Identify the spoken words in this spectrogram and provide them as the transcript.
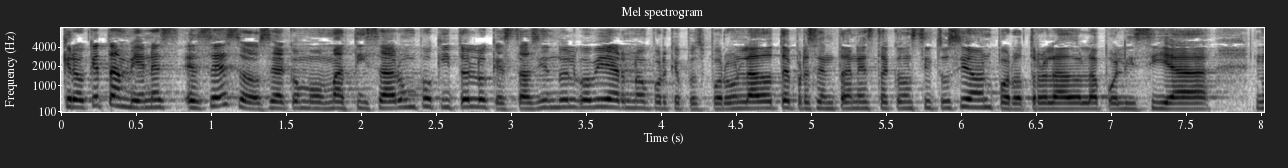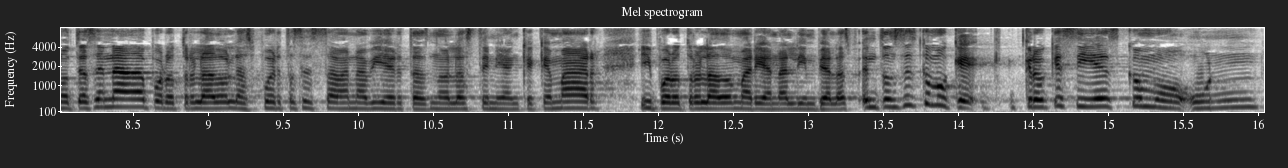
creo que también es, es, eso, o sea, como matizar un poquito lo que está haciendo el gobierno, porque pues por un lado te presentan esta constitución, por otro lado la policía no te hace nada, por otro lado las puertas estaban abiertas, no las tenían que quemar, y por otro lado Mariana limpia las... Entonces como que creo que sí es como un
